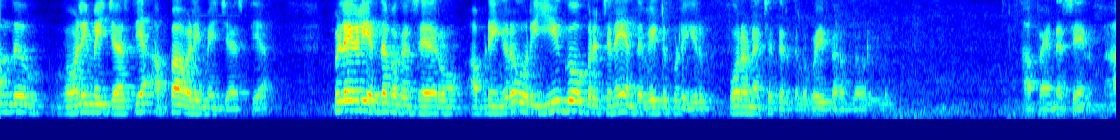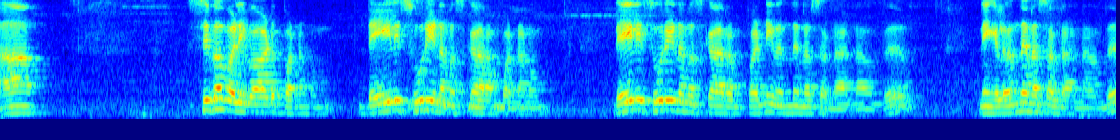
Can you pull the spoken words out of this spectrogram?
வந்து வலிமை ஜாஸ்தியாக அப்பா வலிமை ஜாஸ்தியாக பிள்ளைகள் எந்த பக்கம் சேரும் அப்படிங்கிற ஒரு ஈகோ பிரச்சனை அந்த வீட்டுக்குள்ளே இருக்கும் பூர நட்சத்திரத்தில் போய் பிறந்தவர்களும் அப்போ என்ன செய்யணும்னா சிவ வழிபாடு பண்ணணும். டெய்லி சூரிய நமஸ்காரம் பண்ணணும். டெய்லி சூரிய நமஸ்காரம் பண்ணி வந்து என்ன சொன்னான்னா வந்து நீங்கள் வந்து என்ன சொல்கிறாங்கன்னா வந்து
